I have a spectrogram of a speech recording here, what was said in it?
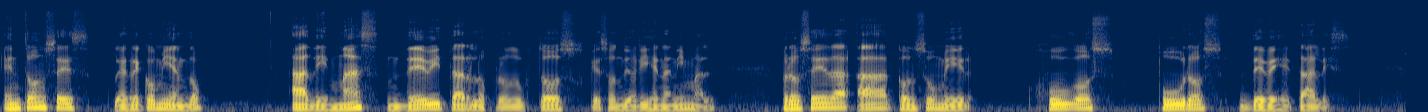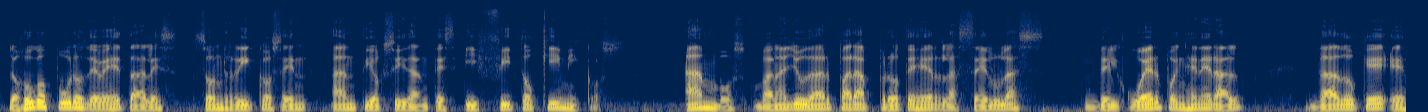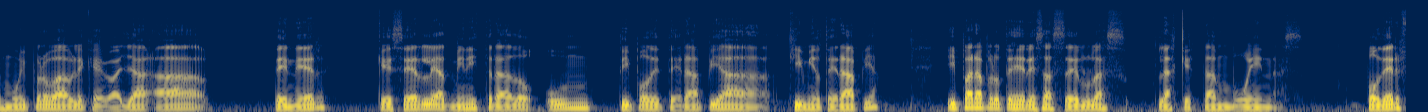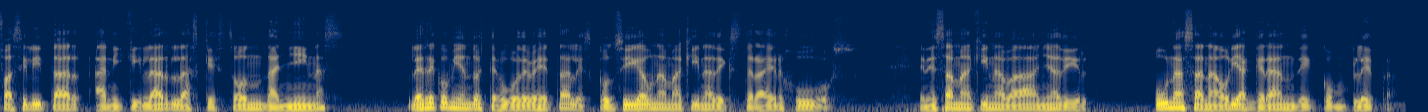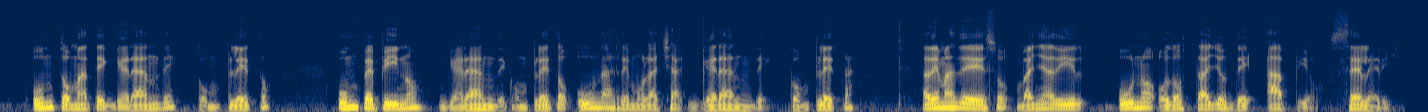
entonces les recomiendo, además de evitar los productos que son de origen animal, proceda a consumir jugos puros de vegetales los jugos puros de vegetales son ricos en antioxidantes y fitoquímicos. Ambos van a ayudar para proteger las células del cuerpo en general, dado que es muy probable que vaya a tener que serle administrado un tipo de terapia, quimioterapia, y para proteger esas células, las que están buenas, poder facilitar aniquilar las que son dañinas, les recomiendo este jugo de vegetales. Consiga una máquina de extraer jugos. En esa máquina va a añadir una zanahoria grande completa, un tomate grande completo, un pepino grande completo, una remolacha grande completa. Además de eso, va a añadir uno o dos tallos de apio, celery,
